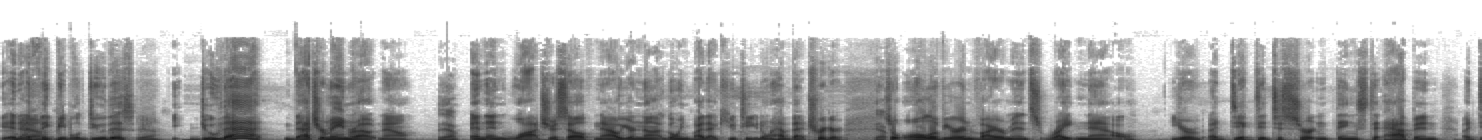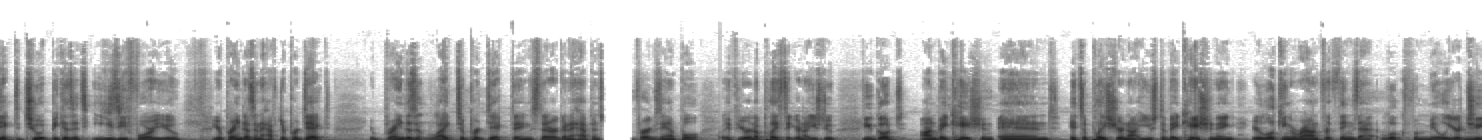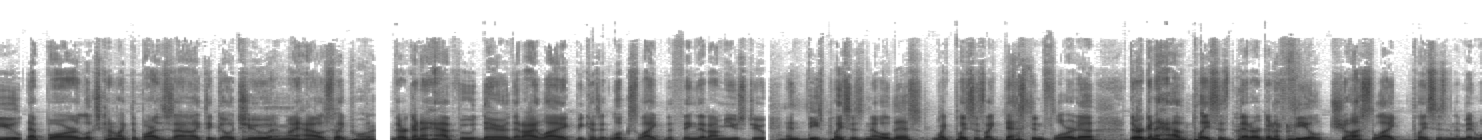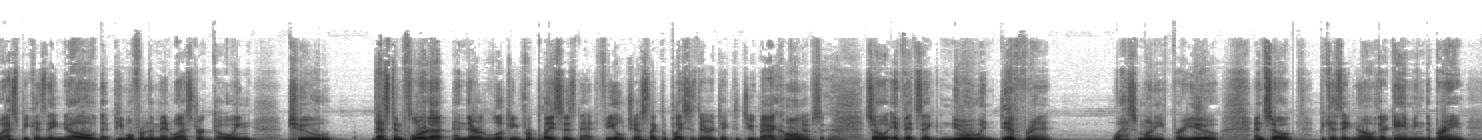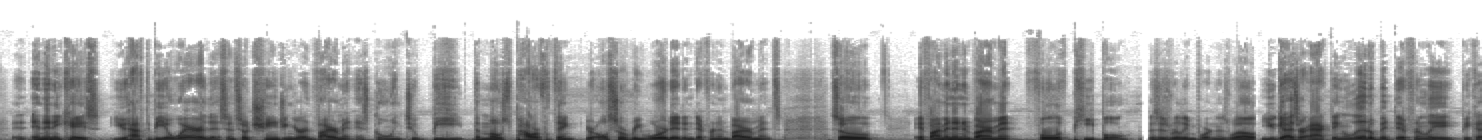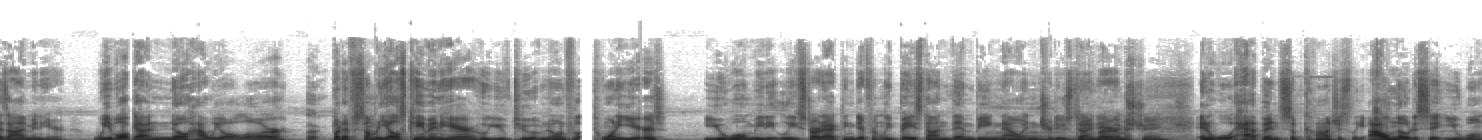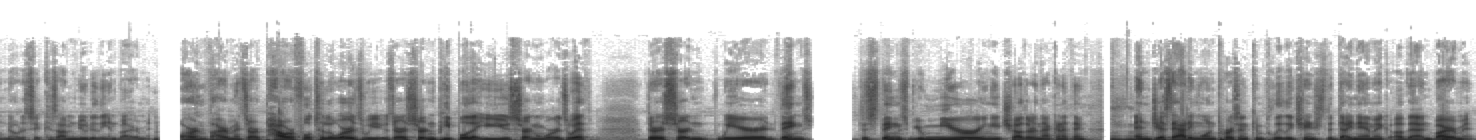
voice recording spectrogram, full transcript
Yep. And Yeah. I think people do this. Yeah. Do that. That's your main route now. Yeah. And then watch yourself. Now you're not going by that QT. You don't have that trigger. Yep. So all of your environments right now, you're addicted to certain things to happen, addicted to it because it's easy for you. Your brain doesn't have to predict. Your brain doesn't like to predict things that are going to happen. For example, if you're in a place that you're not used to, if you go to, on vacation and it's a place you're not used to vacationing, you're looking around for things that look familiar to you. Mm-hmm. That bar looks kind of like the bar that I like to go to at mm-hmm. my house. Like point. they're going to have food there that I like because it looks like the thing that I'm used to. And these places know this, like places like Destin, Florida. They're going to have places that are going to feel just like places in the Midwest because they know that people from the Midwest are going to Destin, Florida, and they're looking for places that feel just like the places they're addicted to back home. yep, So- yep. so if it's like new and different, less money for you. And so because they know they're gaming the brain. In, in any case, you have to be aware of this. And so changing your environment is going to be the most powerful thing. You're also rewarded in different environments. So if I'm in an environment full of people, this is really important as well. You guys are acting a little bit differently because I'm in here. We've all gotten to know how we all are. Uh, but if somebody else came in here who you two have known for like 20 years, you will immediately start acting differently based on them being now mm, introduced to the environment. change. And it will happen subconsciously. I'll notice it. You won't notice it because I'm new to the environment. Our environments are powerful to the words we use. There are certain people that you use certain words with. There are certain weird things, just things you're mirroring each other and that kind of thing. Mm-hmm. And just adding one person completely changed the dynamic of that environment.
